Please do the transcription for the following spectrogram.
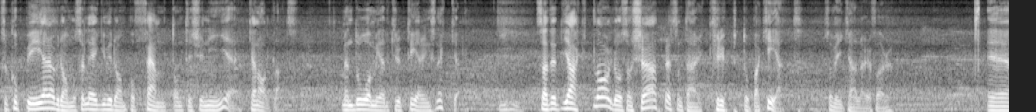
så kopierar vi dem och så lägger vi dem på 15 till 29 kanalplats. Men då med krypteringsnyckel. Så att ett jaktlag då som köper ett sånt här kryptopaket, som vi kallar det för. Eh,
